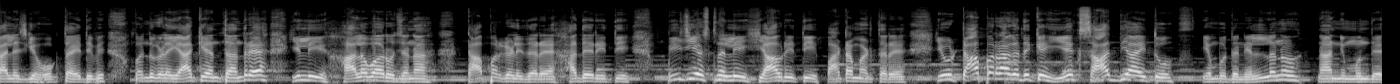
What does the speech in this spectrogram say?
ಕಾಲೇಜ್ಗೆ ಹೋಗ್ತಾ ಇದ್ದೀವಿ. ಬಂಧುಗಳೇ, ಯಾಕೆ ಅಂತ ಅಂದರೆ ಇಲ್ಲಿ ಹಲವಾರು ಜನ ಟಾಪರ್ಗಳಿದ್ದಾರೆ. ಅದೇ ರೀತಿ ಪಿ ಜಿ ಎಸ್ನಲ್ಲಿ ಯಾವ ರೀತಿ ಪಾಠ ಮಾಡ್ತಾರೆ, ಇವರು ಟಾಪರ್ ಆಗೋದಕ್ಕೆ ಹೇಗೆ ಸಾಧ್ಯ ಆಯಿತು ಎಂಬುದನ್ನೆಲ್ಲನೂ ನಾನು ನಿಮ್ಮ ಮುಂದೆ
